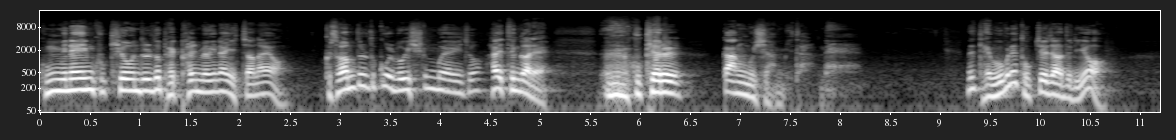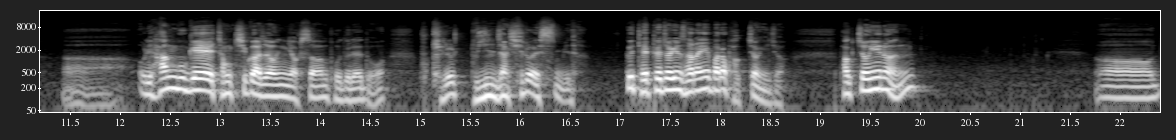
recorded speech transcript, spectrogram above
국민의힘 국회의원들도 108명이나 있잖아요. 그 사람들도 꼴 보기 싫은 모양이죠. 하여튼 간에 음, 국회를 깡무시합니다. 네. 근데 대부분의 독재자들이요. 어, 우리 한국의 정치 과정 역사만 보더라도 국회를 무진장 싫어했습니다. 그 대표적인 사람이 바로 박정희죠. 박정희는 어,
